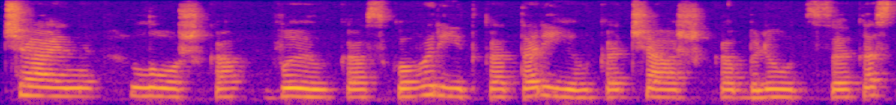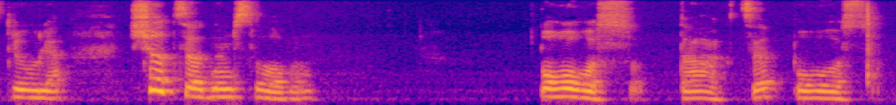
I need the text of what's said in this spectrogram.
Чайник, ложка, вилка, сковорідка, тарілка, чашка, блюдце, кастрюля. Що це одним словом? Посуд. Так, це посуд.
